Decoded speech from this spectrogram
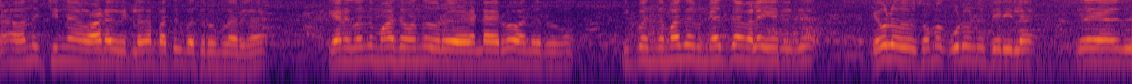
நான் வந்து சின்ன வாடகை வீட்டில் தான் பத்துக்கு பத்து ரூமில் இருக்கேன். எனக்கு வந்து மாதம் வந்து ஒரு ரெண்டாயிரரூபா வந்துட்டு இருக்கும். இப்போ இந்த மாதம் நேற்று தான் விலை ஏறிருக்கு எவ்வளோ சும கூடுன்னு தெரியல. இதில் எனக்கு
